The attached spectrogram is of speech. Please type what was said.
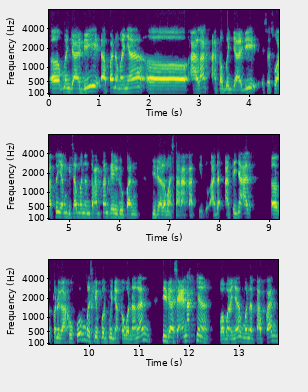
uh, menjadi apa namanya uh, alat atau menjadi sesuatu yang bisa menentramkan kehidupan di dalam masyarakat gitu. Ada artinya Eh, penegak hukum meskipun punya kewenangan tidak seenaknya umpamanya menetapkan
